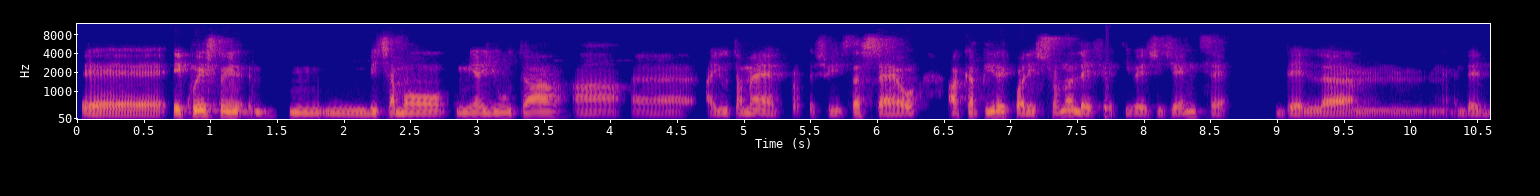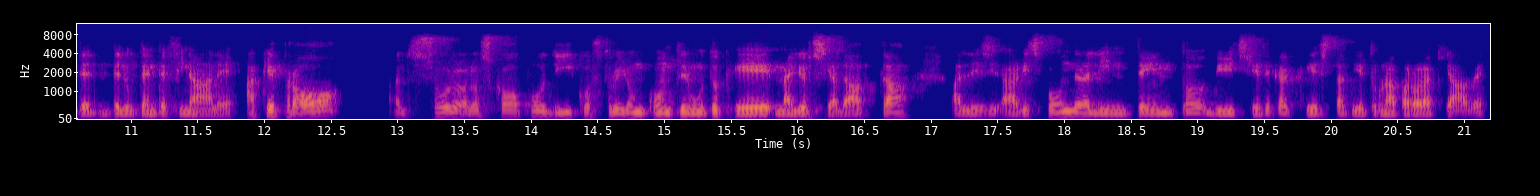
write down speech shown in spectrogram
Eh, e questo mm, diciamo, mi aiuta, a, eh, aiuta me, professionista SEO, a capire quali sono le effettive esigenze del, um, de, de, dell'utente finale, a che pro solo allo scopo di costruire un contenuto che meglio si adatta a rispondere all'intento di ricerca che sta dietro una parola chiave,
